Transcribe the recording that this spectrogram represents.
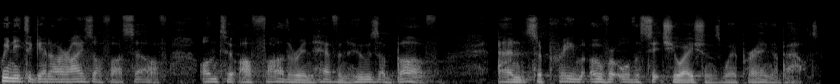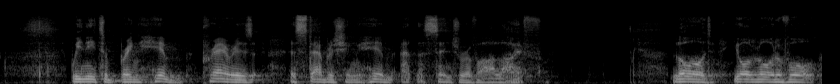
We need to get our eyes off ourselves onto our Father in heaven who's above and supreme over all the situations we're praying about. We need to bring Him. Prayer is establishing Him at the center of our life. Lord, you're Lord of all.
